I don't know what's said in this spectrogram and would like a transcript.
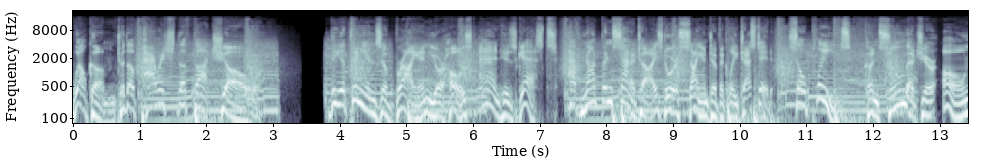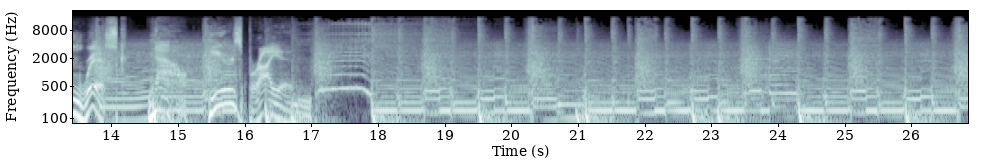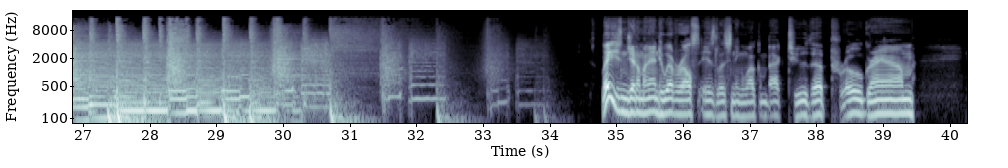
Welcome to the Parish the Thought Show. The opinions of Brian, your host, and his guests have not been sanitized or scientifically tested, so please consume at your own risk. Now, here's Brian. Ladies and gentlemen, and whoever else is listening, welcome back to the program.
